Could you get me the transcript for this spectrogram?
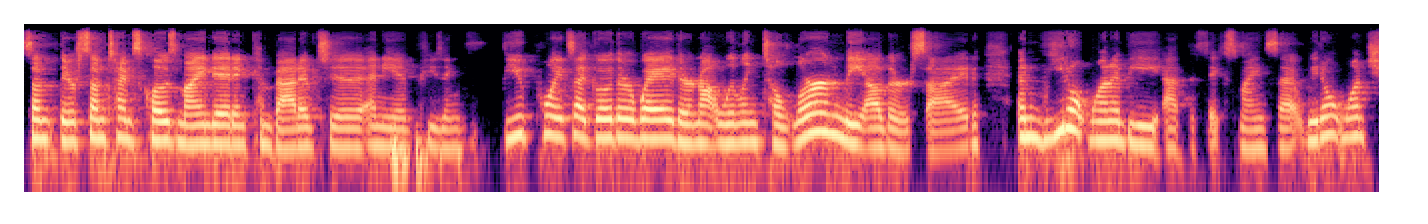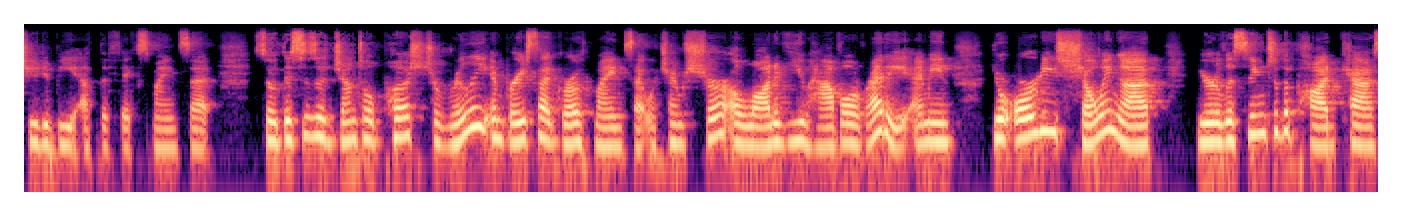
some they're sometimes closed minded and combative to any appeasing viewpoints that go their way. They're not willing to learn the other side. And we don't want to be at the fixed mindset. We don't want you to be at the fixed mindset. So, this is a gentle push to really embrace that growth mindset, which I'm sure a lot of you have already. I mean, you're already showing up, you're listening to the podcast,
